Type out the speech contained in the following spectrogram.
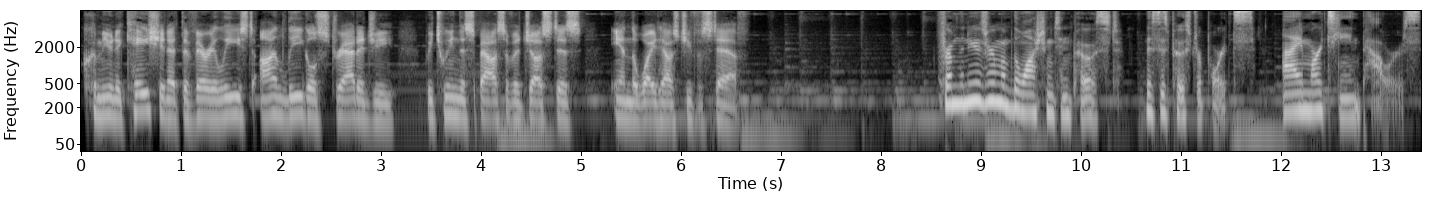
communication, at the very least, on legal strategy between the spouse of a justice and the White House chief of staff. From the newsroom of the Washington Post, this is Post Reports. I'm Martine Powers.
